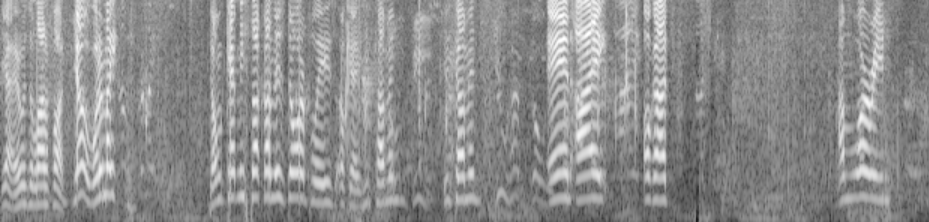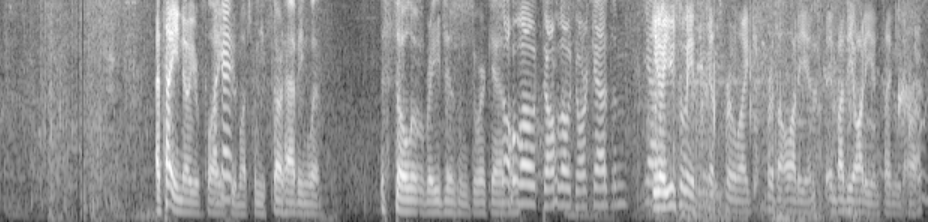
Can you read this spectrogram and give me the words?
Yeah, it was a lot of fun. Yo, what am I? Don't get me stuck on this door, please. Okay, he's coming. He's coming. And I. Oh God. I'm worried. That's how you know you're playing Okay. too much when you start having like solo rages and dorkasms. Solo dolo dorkasms. Yeah. You know, usually it's just for like for the audience, and by the audience I mean us.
